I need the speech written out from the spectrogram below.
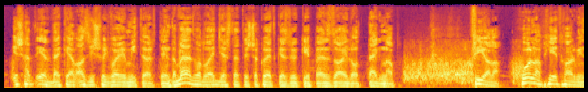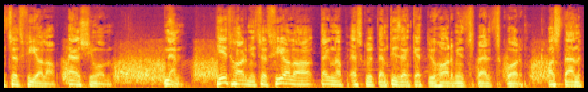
és hát érdekel érdekel az is, hogy vajon mi történt. A veled való egyeztetés a következőképpen zajlott tegnap. Fiala. Holnap 7.35 Fiala. Elsimom. Nem. 7.35 Fiala, tegnap ezt küldtem 12.30 perckor. Aztán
